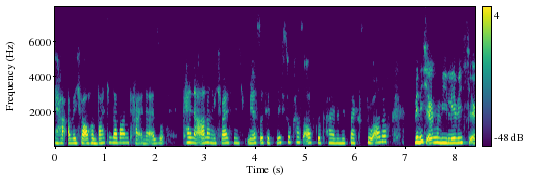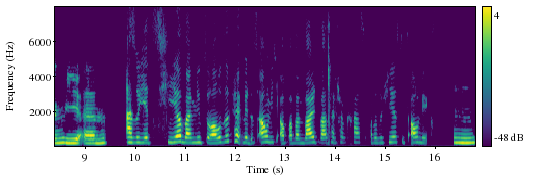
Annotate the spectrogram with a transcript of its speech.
ja, aber ich war auch im Wald und da waren keine. Also keine Ahnung, ich weiß nicht, mir ist das jetzt nicht so krass aufgefallen. Und jetzt sagst du auch noch, bin ich irgendwie, lebe ich irgendwie, ähm, also jetzt hier bei mir zu Hause fällt mir das auch nicht auf, aber im Wald war es halt schon krass. Aber so hier ist jetzt auch nichts. mh,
